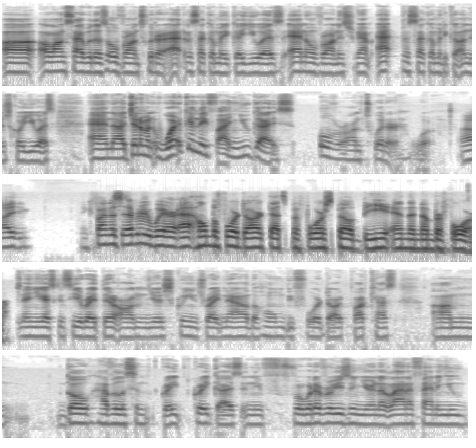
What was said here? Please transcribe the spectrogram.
uh, alongside with us over on Twitter at Resaca America US and over on Instagram at Resaca America underscore US. And uh, gentlemen, where can they find you guys over on Twitter? Uh, you can find us everywhere at Home Before Dark. That's before spelled B and the number four. And you guys can see it right there on your screens right now, the Home Before Dark podcast. Um, go have a listen. Great, great guys. And if for whatever reason you're an Atlanta fan and you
